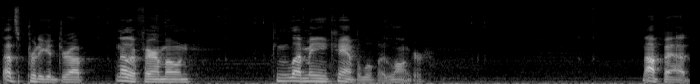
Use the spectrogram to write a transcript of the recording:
That's a pretty good drop. Another pheromone. Can let me camp a little bit longer. Not bad.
